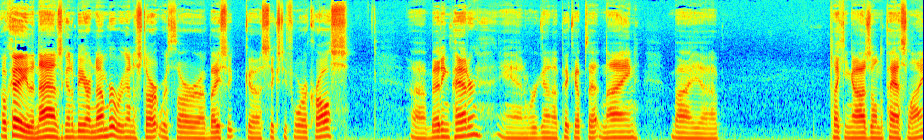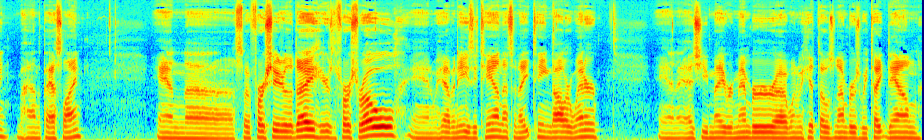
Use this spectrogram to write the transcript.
Okay, the 9 is going to be our number. We're going to start with our uh, basic uh, 64 across uh, betting pattern, and we're going to pick up that 9 by uh, taking odds on the pass line, behind the pass line. And uh, so first shooter of the day, here's the first roll, and we have an easy 10. That's an $18 winner. And as you may remember, uh, when we hit those numbers, we take down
